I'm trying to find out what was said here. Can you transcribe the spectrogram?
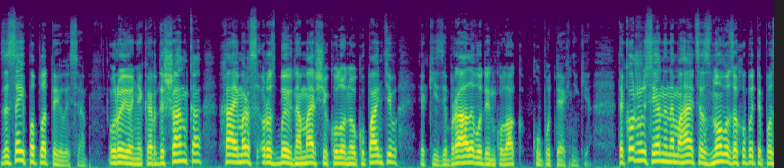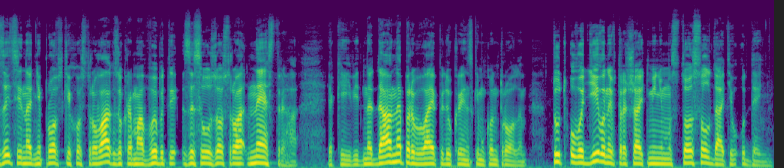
За це й поплатилися. У районі Кардишанка Хаймерс розбив на марші колону окупантів, які зібрали в один кулак купу техніки. Також росіяни намагаються знову захопити позиції на Дніпровських островах, зокрема вибити ЗСУ з острова Нестрига, який віднедавна перебуває під українським контролем. Тут у воді вони втрачають мінімум 100 солдатів у день.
